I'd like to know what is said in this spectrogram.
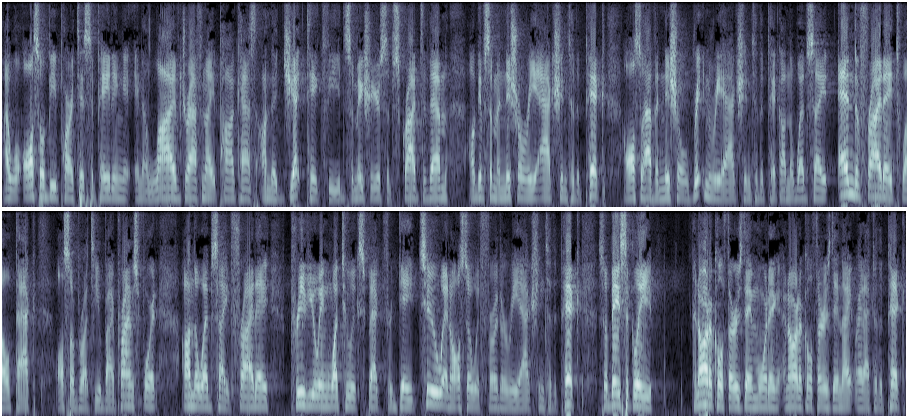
I will also be participating in a live draft night podcast on the Jet Take feed, so make sure you're subscribed to them. I'll give some initial reaction to the pick. I'll also have initial written reaction to the pick on the website and the Friday 12 pack, also brought to you by Prime Sport, on the website Friday, previewing what to expect for day two and also with further reaction to the pick. So basically, an article Thursday morning, an article Thursday night right after the pick,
